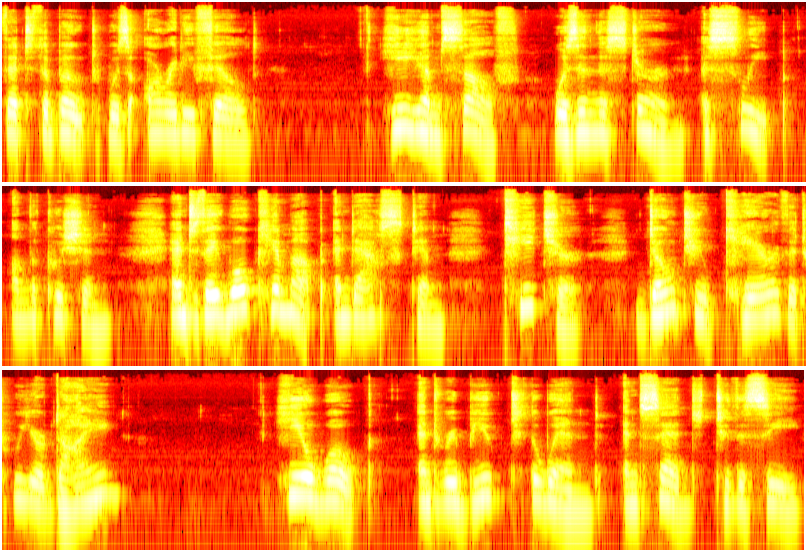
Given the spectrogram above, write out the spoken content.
that the boat was already filled. He himself was in the stern, asleep on the cushion, and they woke him up and asked him, Teacher, don't you care that we are dying? He awoke and rebuked the wind and said to the sea,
